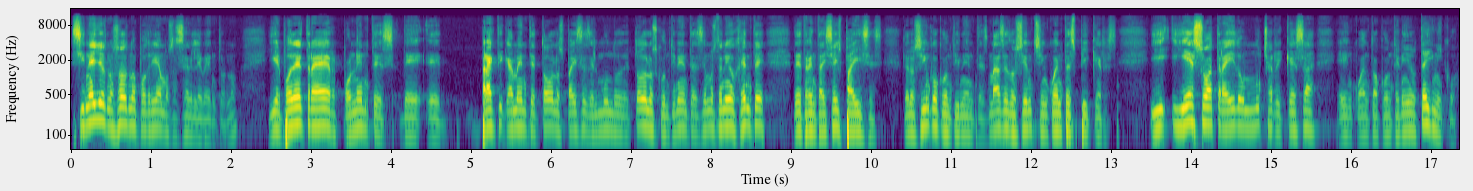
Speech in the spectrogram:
Sin ellos nosotros no podríamos hacer el evento, ¿no? Y el poder traer ponentes de eh, prácticamente todos los países del mundo, de todos los continentes. Hemos tenido gente de 36 países, de los cinco continentes, más de 250 speakers. Y, y, eso ha traído mucha riqueza en cuanto a contenido técnico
